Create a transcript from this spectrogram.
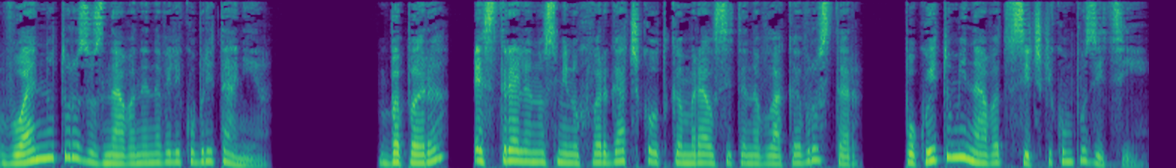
военното разузнаване на Великобритания. БПР е стреляно с минохвъргачка от към релсите на влака Евростър, по които минават всички композиции.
